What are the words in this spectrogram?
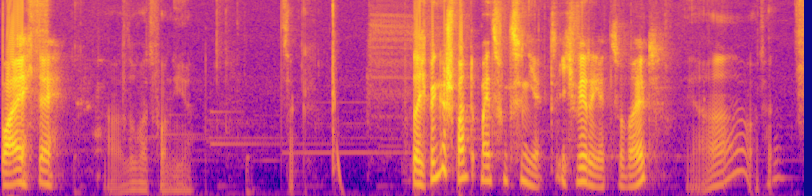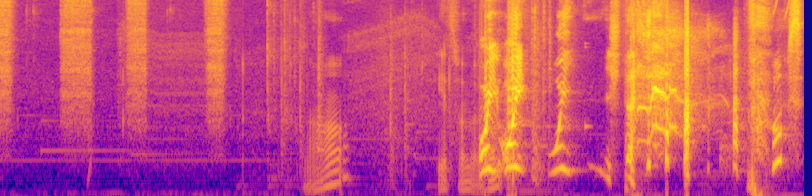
War echt, ey. Ah, sowas von hier. Zack. So, ich bin gespannt, ob meins funktioniert. Ich wäre jetzt soweit. Ja, warte. So. Jetzt wollen wir. Ui, ui, ui. Ich Ups.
